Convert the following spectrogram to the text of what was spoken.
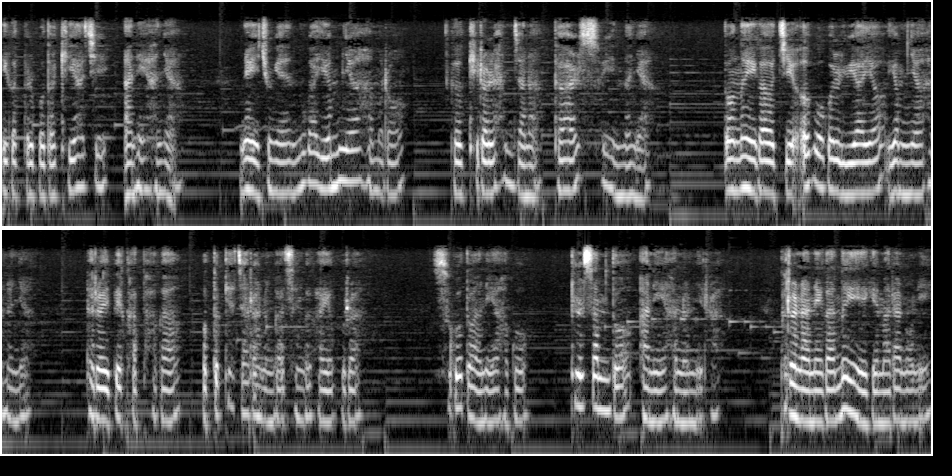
이것들보다 귀하지 아니하냐? 너희 중에 누가 염려함으로 그 길을 한자나 더할 수 있느냐? 또 너희가 어찌 어복을 위하여 염려하느냐? 들의 백합화가 어떻게 자라는가 생각하여 보라. 수고도 아니하고 길쌈도 아니하느니라. 그러나 내가 너희에게 말하노니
